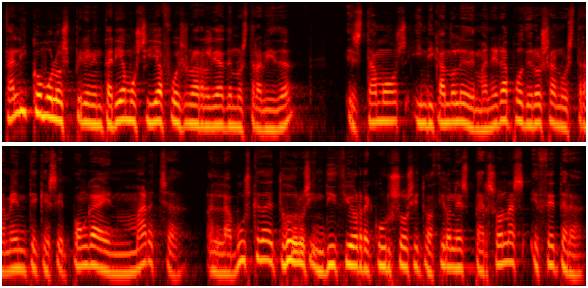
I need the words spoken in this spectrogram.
tal y como lo experimentaríamos si ya fuese una realidad de nuestra vida, estamos indicándole de manera poderosa a nuestra mente que se ponga en marcha en la búsqueda de todos los indicios, recursos, situaciones, personas, etcétera,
